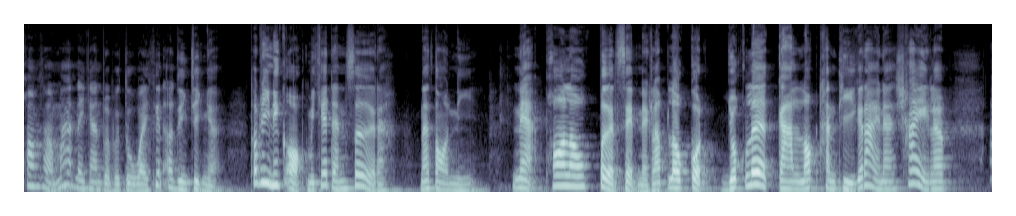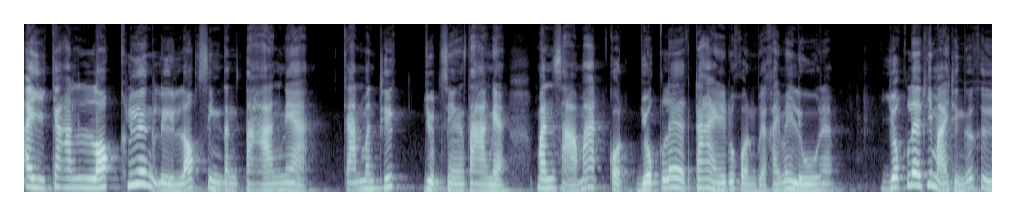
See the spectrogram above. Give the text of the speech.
ความสามารถในการเปิดประตูไวขึ้นเอาจริงๆอะเท่าที่นึกออกมีแค่แดนเซอร์นะณตอนนี้เนี่ยพอเราเปิดเสร็จนะครับเรากดยกเลิกการล็อกทันทีก็ได้นะ ใช่ครับ ไอการล็อกเครื่องหรือล็อกสิ่งต่างๆเนี่ยการบันทึกหยุดสิ่งต่างๆเนี่ยมันสามารถกดยกเลิกได้นะทุกคนเผื่อใครไม่รู้นะยกเลิกที่หมายถึงก็คือ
